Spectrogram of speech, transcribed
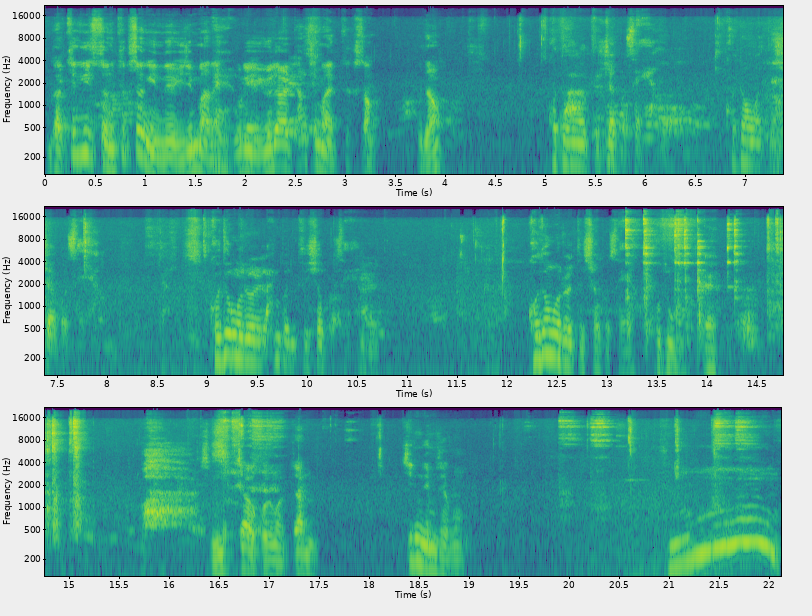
그러니까 특이성, 특성이 있네요, 이 집만에. 네. 우리 유달 탕수만의 특성. 그죠? 고등어 드셔보세요. 고등어 드셔보세요. 자, 고등어를 한번 드셔보세요. 고등어를 드셔보세요. 고등어. 네. 와, 진짜 고등어 짠, 찐 냄새고. 음,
